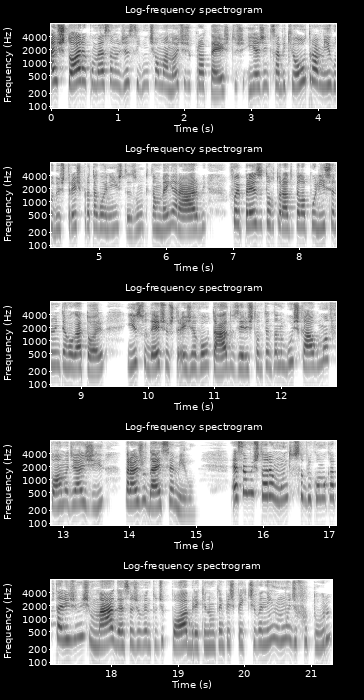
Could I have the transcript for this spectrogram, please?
A história começa no dia seguinte a uma noite de protestos e a gente sabe que outro amigo dos três protagonistas, um que também era árabe, foi preso e torturado pela polícia no interrogatório. Isso deixa os três revoltados e eles estão tentando buscar alguma forma de agir para ajudar esse amigo. Essa é uma história muito sobre como o capitalismo esmaga essa juventude pobre que não tem perspectiva nenhuma de futuro,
